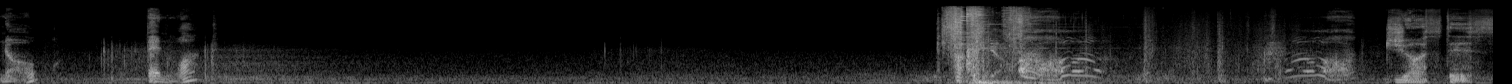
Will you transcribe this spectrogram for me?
No? Then what? Justice.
